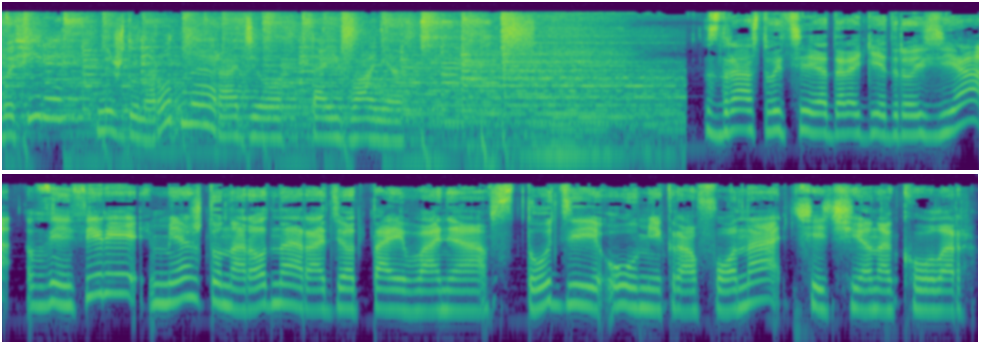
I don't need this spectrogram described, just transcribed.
В эфире Международное радио Тайваня. Здравствуйте, дорогие друзья! В эфире Международное радио Тайваня. В студии у микрофона Чечена Кулар.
